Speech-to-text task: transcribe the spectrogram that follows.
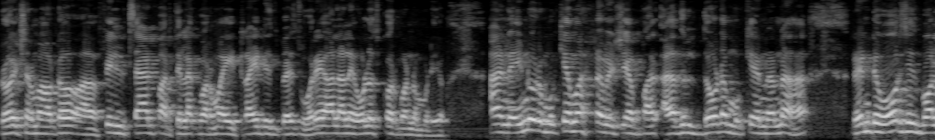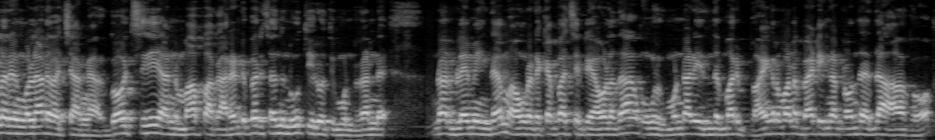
ரோஹித் சர்மா ஆகட்டும் feel sad for Tilak Varma it right is best ஒரே ஆளால் எவ்வளோ ஸ்கோர் பண்ண முடியும்? அண்ட் இன்னொரு முக்கியமான விஷயம் பா- அது இதோட முக்கியம் என்னன்னா ரெண்டு ஓவர்சீஸ் பாலர் இவங்க விளையாட வச்சாங்க. கோட்ஸி அண்ட் மாப்பாக்கா ரெண்டு பேரும் சேர்ந்து நூற்றி இருபத்தி மூணு ரன்னு நாட் பிளேமிங் தேம் அவங்களோட கெப்பாசிட்டி அவ்வளோதான் உங்களுக்கு முன்னாடி இந்த மாதிரி பயங்கரமான பேட்டிங் ஆட்டம் வந்து இதாக ஆகும்.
